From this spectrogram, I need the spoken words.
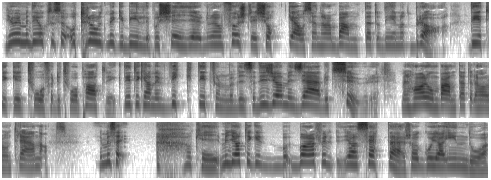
Jo, men det är också så otroligt mycket bilder på tjejer när de först är tjocka och sen har de bantat och det är något bra. Det tycker 242 Patrik. Det tycker han är viktigt för honom att visa. Det gör mig jävligt sur. Men har hon bantat eller har hon tränat? Ja, men så, Okej, okay. men jag tycker bara för jag har sett det här så går jag in då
